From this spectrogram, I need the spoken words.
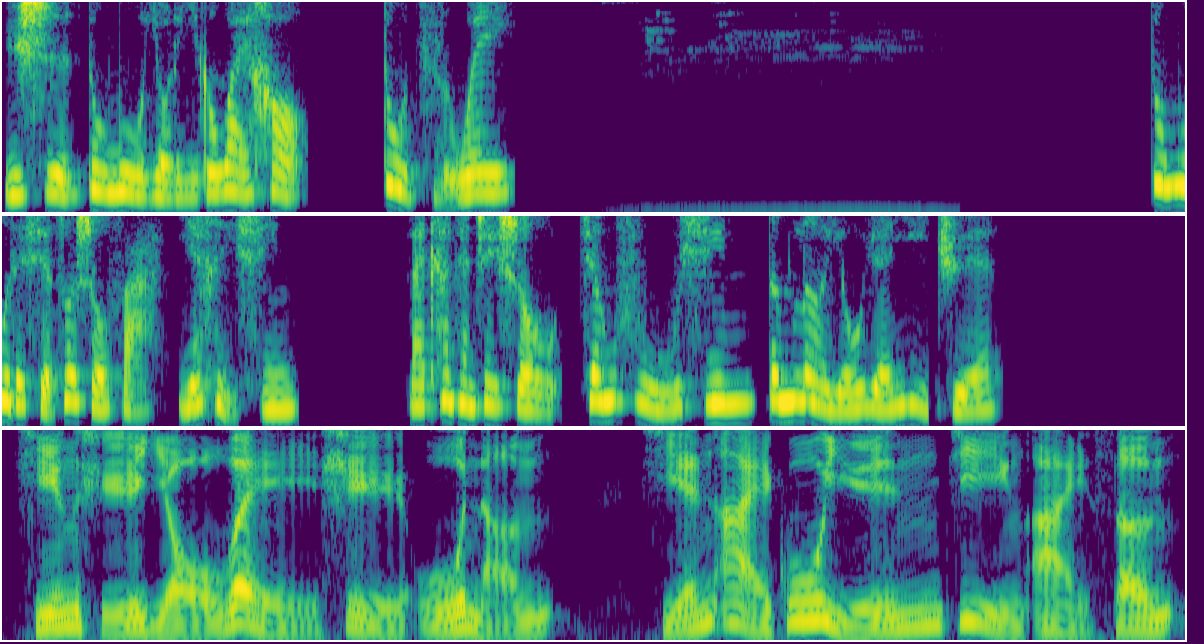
于是杜牧有了一个外号——杜紫薇。杜牧的写作手法也很新，来看看这首《将复无心，登乐游原》一绝。青史有味是无能，闲爱孤云，静爱僧。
